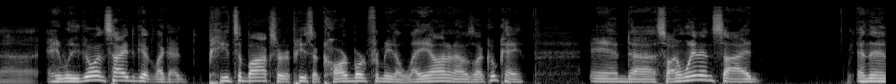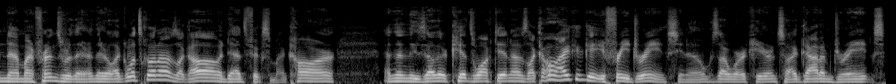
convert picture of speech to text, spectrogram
uh, hey, will you go inside to get like a pizza box or a piece of cardboard for me to lay on? And I was like, okay. And uh, so I went inside, and then uh, my friends were there, and they were like, what's going on? I was like, oh, my dad's fixing my car. And then these other kids walked in. I was like, oh, I could get you free drinks, you know, because I work here. And so I got them drinks,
